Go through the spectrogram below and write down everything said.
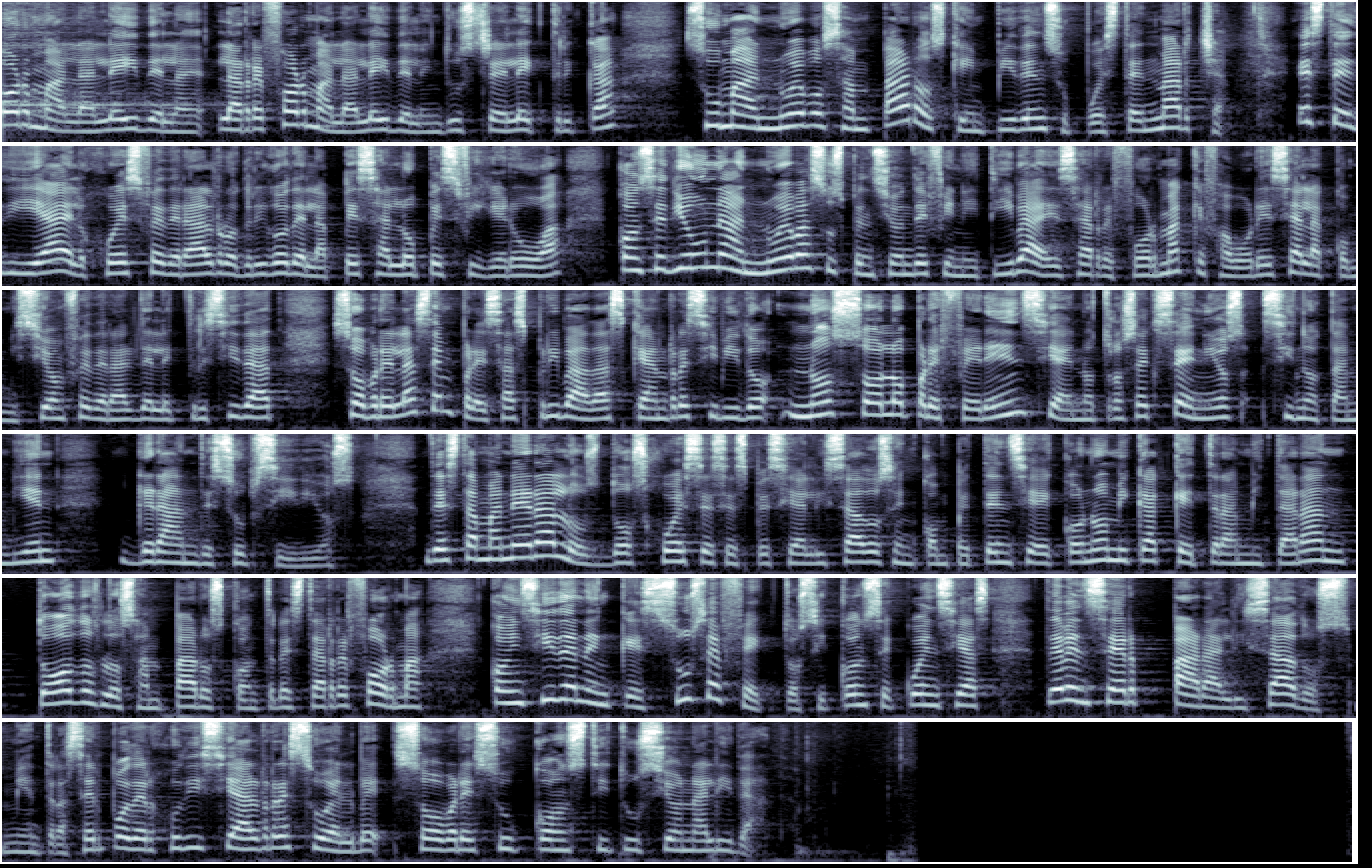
La, ley de la, reforma a la ley de la industria eléctrica suma nuevos amparos que impiden su puesta en marcha. Este día, el juez federal Rodrigo de la Pesa López Figueroa concedió una nueva suspensión definitiva a esa reforma que favorece a la Comisión Federal de Electricidad sobre las empresas privadas que han recibido no solo preferencia en otros exenios, sino también grandes subsidios. De esta manera, los dos jueces especializados en competencia económica que tramitarán todos los amparos contra esta reforma coinciden en que sus efectos y consecuencias deben ser paralizados mientras el Poder Judicial resuelve sobre su constitucionalidad.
